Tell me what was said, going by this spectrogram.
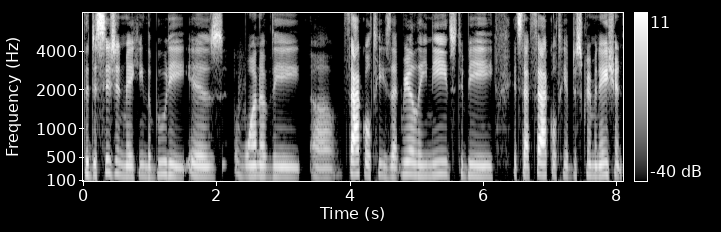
The decision making, the buddhi is one of the uh, faculties that really needs to be, it's that faculty of discrimination.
